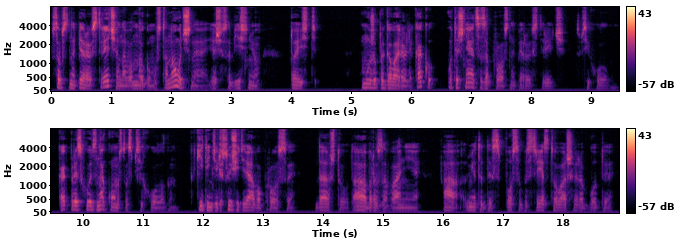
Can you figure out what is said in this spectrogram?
собственно, первая встреча, она во многом установочная, я сейчас объясню. То есть мы уже проговаривали, как уточняется запрос на первой встрече с психологом, как происходит знакомство с психологом, какие-то интересующие тебя вопросы, да, что вот, а образование, а методы, способы, средства вашей работы –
